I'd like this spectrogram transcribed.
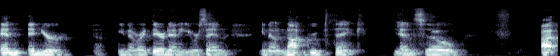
and and your you know, right there, Danny, you were saying, you know, not group think. Yeah. And so I,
